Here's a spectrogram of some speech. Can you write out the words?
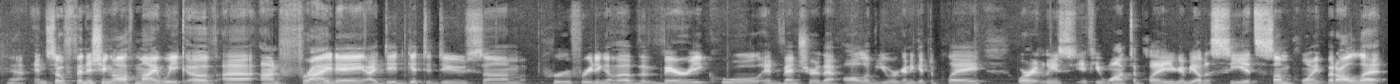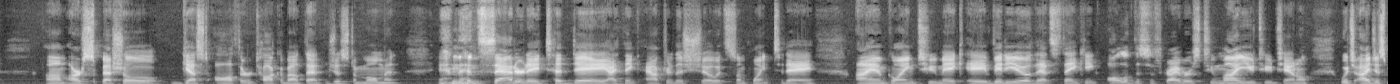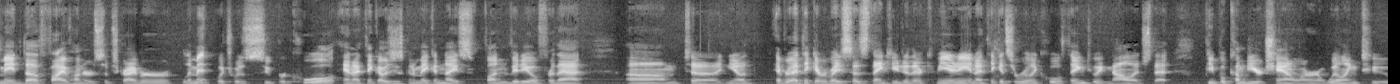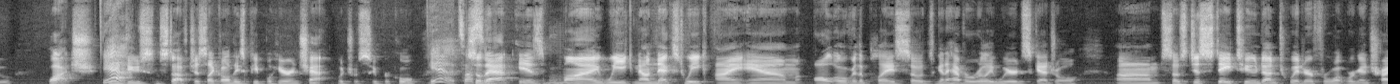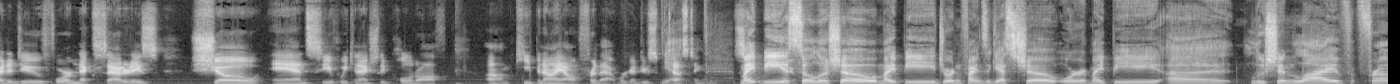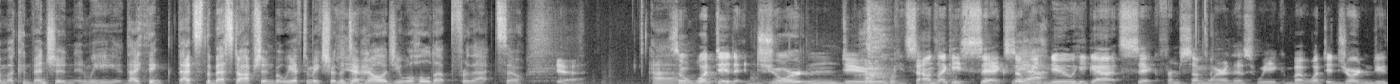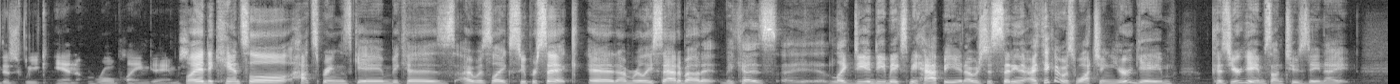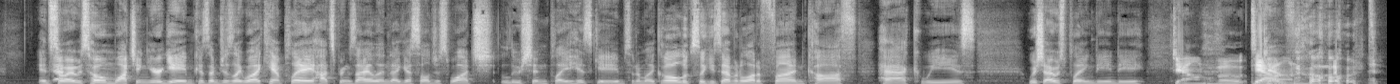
Yeah, and so finishing off my week of uh, on Friday, I did get to do some proofreading of, of a very cool adventure that all of you are going to get to play, or at least if you want to play, you're going to be able to see at some point. But I'll let um, our special guest author talk about that in just a moment. And then Saturday, today, I think after this show, at some point today, I am going to make a video that's thanking all of the subscribers to my YouTube channel, which I just made the 500 subscriber limit, which was super cool. And I think I was just going to make a nice, fun video for that. Um, to you know, every I think everybody says thank you to their community, and I think it's a really cool thing to acknowledge that people come to your channel and are willing to watch Yeah. you do some stuff, just like all these people here in chat, which was super cool. Yeah, it's So that is my week. Now next week I am all over the place, so it's going to have a really weird schedule. Um, so just stay tuned on Twitter for what we're going to try to do for next Saturday's show and see if we can actually pull it off. Um, keep an eye out for that. We're going to do some Yeah. testing. might be a do. solo show, might be Jordan finds a guest show, or it might be uh, Lucian live from a convention. And we, I think that's the best option, but we have to make sure the Yeah. technology will hold up for that. So, yeah. Um, So what did Jordan do? Sounds like he's sick. So Yeah. we knew he got sick from somewhere this week. But what did Jordan do this week in role playing games? well, I had to cancel Hot Springs game because I was like super sick, and I'm really sad about it because uh, like D and D makes me happy, and I was just sitting there. I think I was watching your game because your game's on Tuesday night. And so I was home watching your game because I'm just like, well, I can't play Hot Springs Island. I guess I'll just watch Lucian play his games. And I'm like, oh, looks like he's having a lot of fun. Cough, hack, wheeze. Wish I was playing D and D. Downvote. Downvote.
